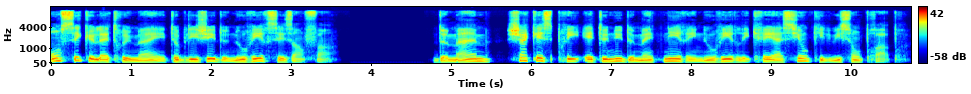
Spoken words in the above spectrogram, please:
On sait que l'être humain est obligé de nourrir ses enfants. De même, chaque esprit est tenu de maintenir et nourrir les créations qui lui sont propres.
